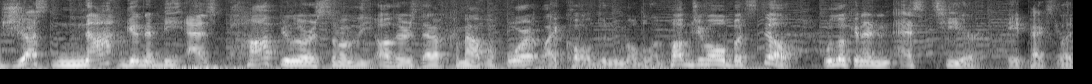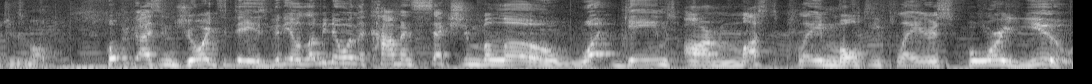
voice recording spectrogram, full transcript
just not gonna be as popular as some of the others that have come out before it, like Call of Duty Mobile and PUBG Mobile, but still, we're looking at an S tier Apex Legends Mobile. Hope you guys enjoyed today's video. Let me know in the comments section below what games are must-play multiplayers for you.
